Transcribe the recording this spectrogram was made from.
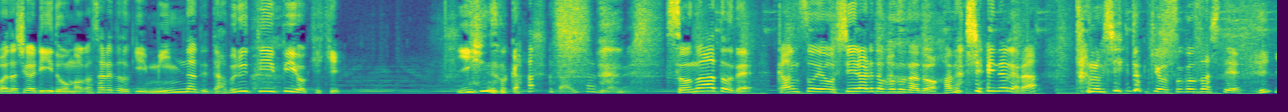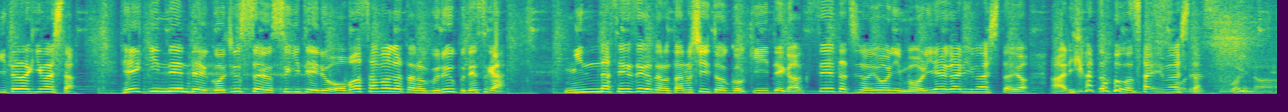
私がリードを任された時、みんなで WTP を聞き、いいのか？大胆だね。その後で感想や教えられたことなどを話し合いながら楽しい時を過ごさせていただきました。平均年齢50歳を過ぎているおばさま方のグループですがみんな先生方の楽しいトークを聞いて学生たちのように盛り上がりましたよ。ありがとうございました。すごいな。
